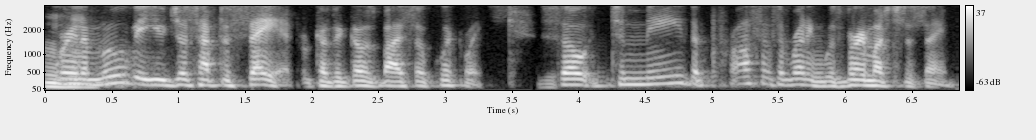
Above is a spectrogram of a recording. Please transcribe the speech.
where in a Mhm. movie you just have to say it because it goes by so quickly. So to me, the process of writing was very much the same.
